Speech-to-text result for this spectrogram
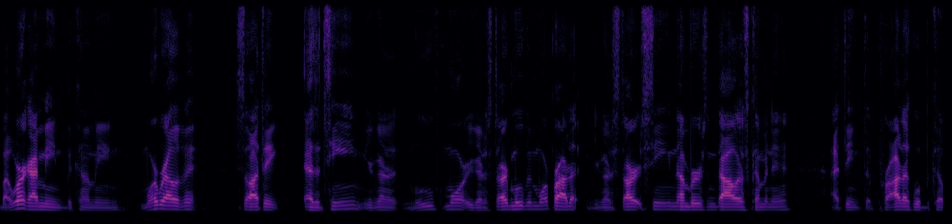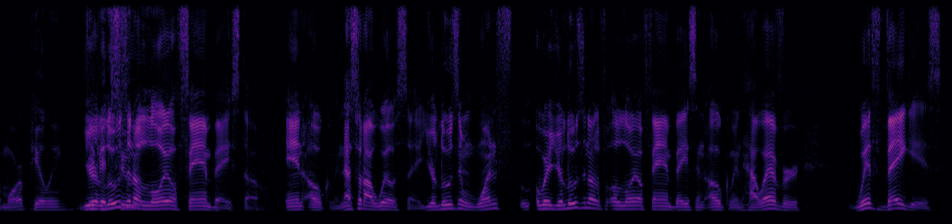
by work I mean becoming more relevant. So I think as a team, you're gonna move more. You're gonna start moving more product. You're gonna start seeing numbers and dollars coming in. I think the product will become more appealing. You're losing to- a loyal fan base though in Oakland. That's what I will say. You're losing one f- where you're losing a, a loyal fan base in Oakland. However, with Vegas,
